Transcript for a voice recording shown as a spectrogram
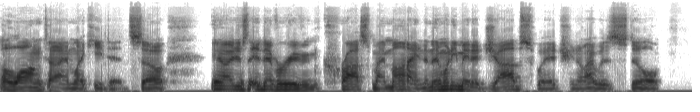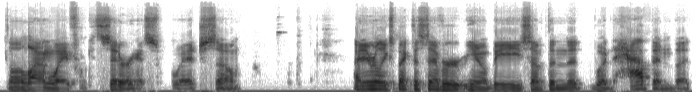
a long time like he did. So, you know, I just it never even crossed my mind. And then when he made a job switch, you know, I was still a long way from considering a switch. So I didn't really expect this to ever, you know, be something that would happen. But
